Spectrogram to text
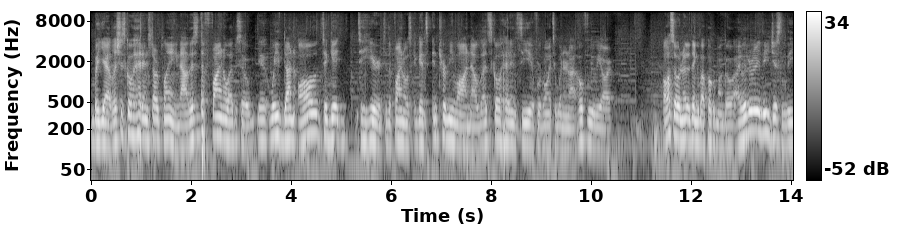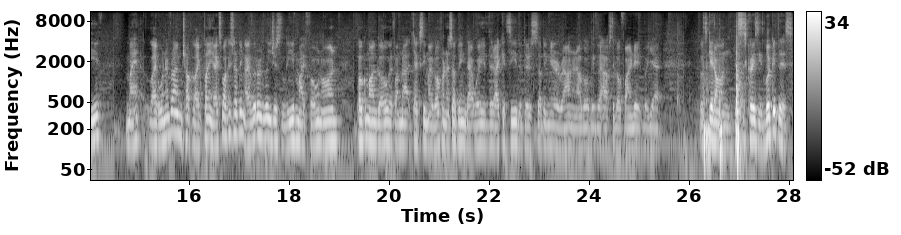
But yeah, let's just go ahead and start playing. Now, this is the final episode. We've done all to get to here, to the finals against Inter Milan. Now, let's go ahead and see if we're going to win or not. Hopefully, we are. Also, another thing about Pokemon Go, I literally just leave my, like, whenever I'm like playing Xbox or something, I literally just leave my phone on Pokemon Go if I'm not texting my girlfriend or something. That way that I could see that there's something near around and I'll go leave the house to go find it. But yeah, let's get on. This is crazy. Look at this.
